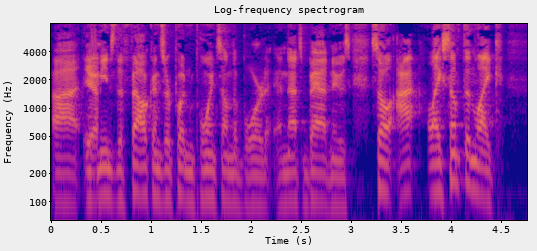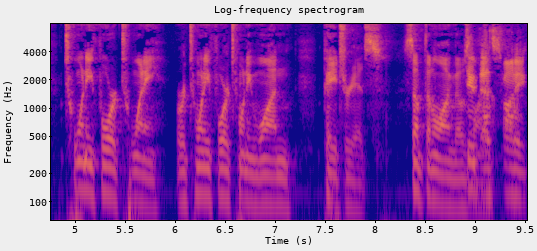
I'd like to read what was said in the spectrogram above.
uh, it means the Falcons are putting points on the board, and that's bad news. So I like something like 24-20 or 24-21 Patriots, something along those lines. Dude, lines. that's funny.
